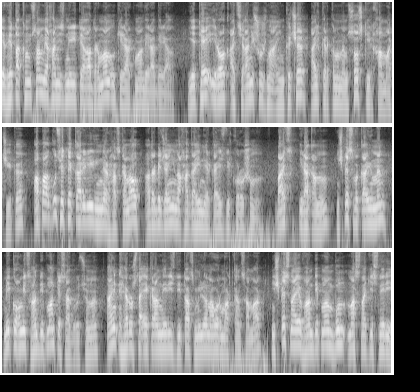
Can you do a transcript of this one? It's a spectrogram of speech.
եւ հետաքննության մեխանիզմների տեղադրման ու կիրարկման վերաբերյալ։ Եթե իրոք այդ ցեղանի շուրջն այնքը չէր, այլ կրկնում եմ սոսկիր խամաճիկը, ապա գուցե թե կարելի լիներ հասկանալ Ադրբեջանի նախագահի ներկայիս դիրքորոշումը բայց իրականում, ինչպես վկայում են մի կողմից հանդիպման տեսագրությունը, այն հերոստա էկրաններից դիտած միլիոնավոր մարդկանց համար, ինչպես նաև հանդիպման բուն մասնակիցների,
